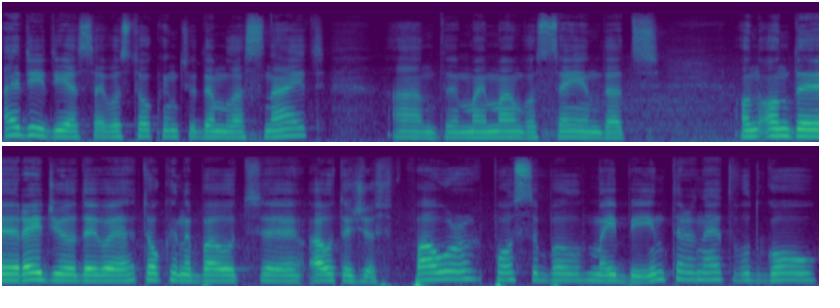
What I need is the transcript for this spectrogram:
I did. Yes, I was talking to them last night, and uh, my mom was saying that. On, on the radio, they were talking about uh, outage of power possible, maybe internet would go,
